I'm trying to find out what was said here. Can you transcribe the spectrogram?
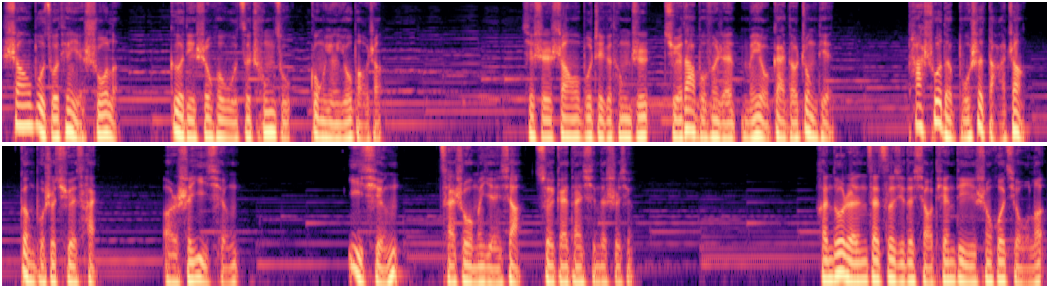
商务部昨天也说了，各地生活物资充足，供应有保障。其实商务部这个通知，绝大部分人没有盖到重点。他说的不是打仗，更不是缺菜，而是疫情。疫情才是我们眼下最该担心的事情。很多人在自己的小天地生活久了，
